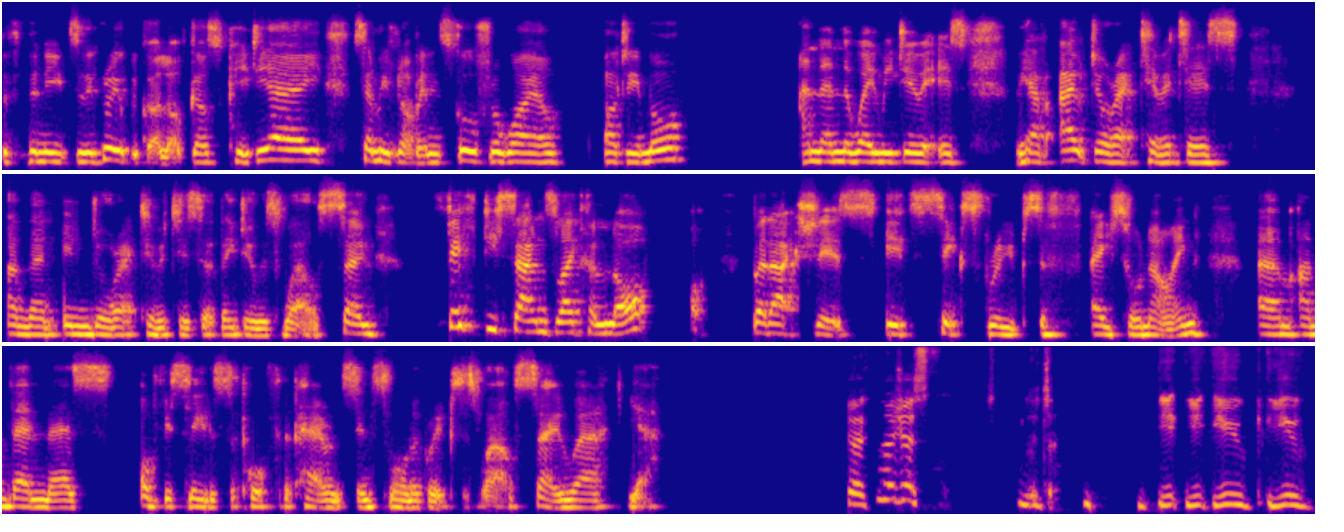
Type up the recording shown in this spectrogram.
of the needs of the group. We've got a lot of girls with PDA, some who've not been in school for a while, I'll do more. And then the way we do it is we have outdoor activities and then indoor activities that they do as well. So 50 sounds like a lot, but actually it's it's six groups of eight or nine. Um, and then there's obviously the support for the parents in smaller groups as well. So uh, yeah. Yeah, can I just you you you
